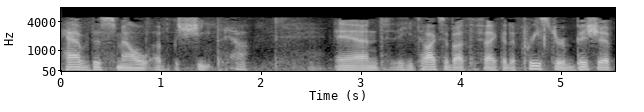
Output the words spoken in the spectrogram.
have the smell of the sheep. Yeah. And he talks about the fact that a priest or bishop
